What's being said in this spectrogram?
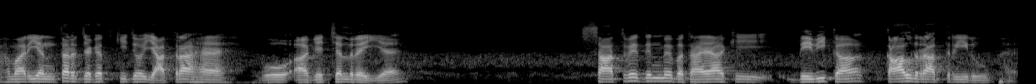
हमारी अंतर जगत की जो यात्रा है, वो आगे चल रही है। सातवें दिन में बताया कि देवी का काल रात्रि रूप है।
